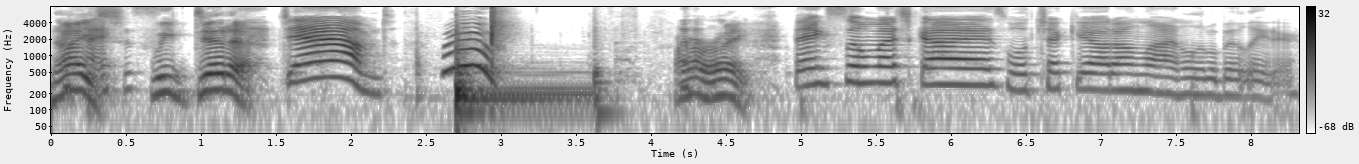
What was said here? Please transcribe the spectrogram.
Nice. Nice. We did it. Jammed! Woo! All right. Thanks so much, guys. We'll check you out online a little bit later.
